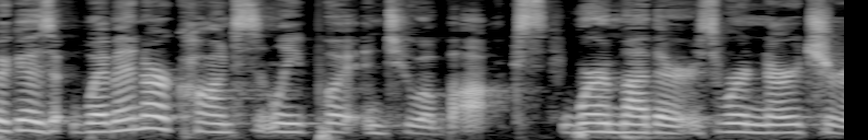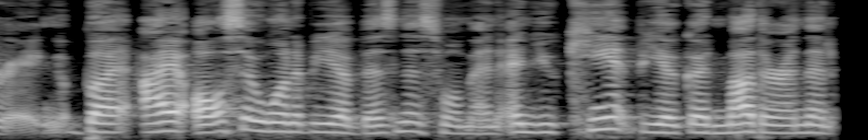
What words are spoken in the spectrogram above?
because women are constantly put into a box. We're mothers, we're nurturing, but I also want to be a businesswoman, and you can't be a good mother and then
